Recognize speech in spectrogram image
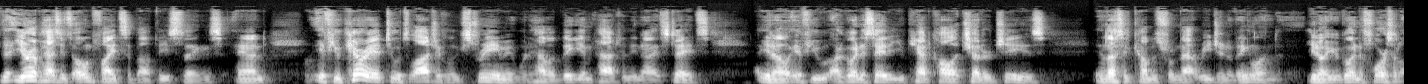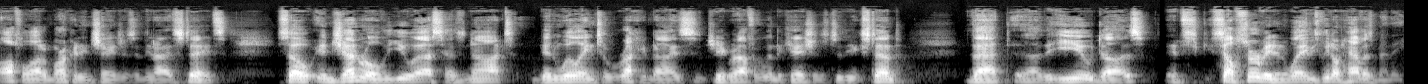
Europe has its own fights about these things, and if you carry it to its logical extreme, it would have a big impact in the United States. You know, if you are going to say that you can't call it cheddar cheese unless it comes from that region of England, you know, you're going to force an awful lot of marketing changes in the United States. So, in general, the U.S. has not been willing to recognize geographical indications to the extent that uh, the EU does. It's self serving in a way because we don't have as many.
